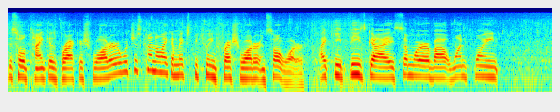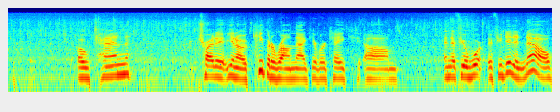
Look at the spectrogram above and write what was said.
This whole tank is brackish water, which is kind of like a mix between fresh water and salt water. I keep these guys somewhere about 1.010. Try to, you know, keep it around that, give or take. Um, and if you're if you didn't know,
